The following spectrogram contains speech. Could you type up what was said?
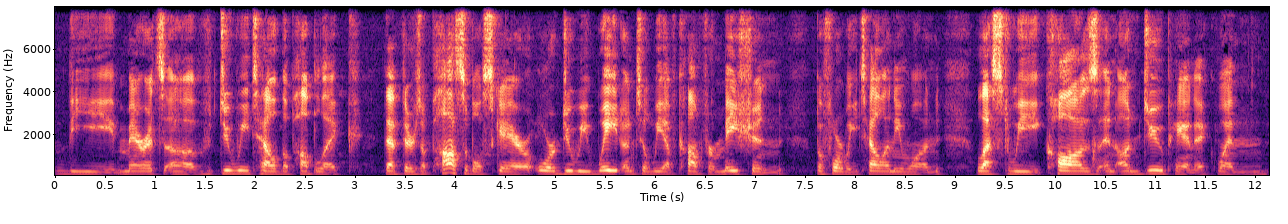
the merits of do we tell the public that there's a possible scare or do we wait until we have confirmation before we tell anyone lest we cause an undue panic when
